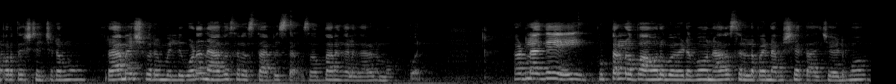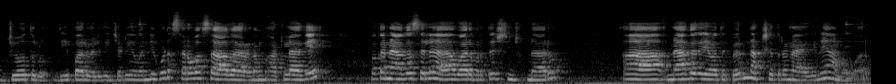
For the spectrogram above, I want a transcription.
ప్రతిష్ఠించడము రామేశ్వరం వెళ్ళి కూడా నాగశిల స్థాపిస్తారు. సంతానం కలగాలని మొక్కుకొని. అట్లాగే పుట్టల్లో పాములు పోయడము నాగశిల పైన అభిషేకాలు చేయడము జ్యోతులు దీపాలు వెలిగించడం ఇవన్నీ కూడా సర్వసాధారణం. అట్లాగే ఒక నాగశిల వారు ప్రతిష్ఠించుకున్నారు. ఆ నాగదేవత పేరు నక్షత్ర నాగిని అమ్మవారు.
